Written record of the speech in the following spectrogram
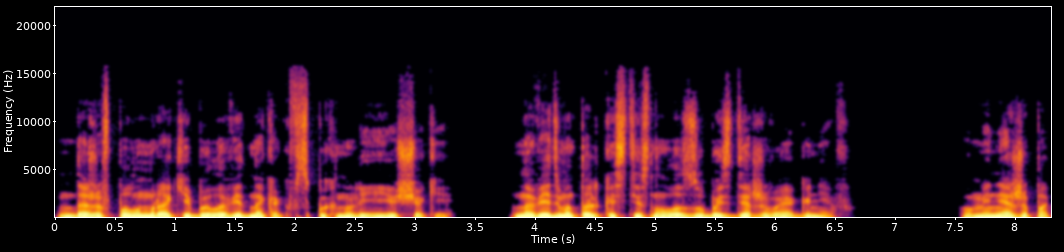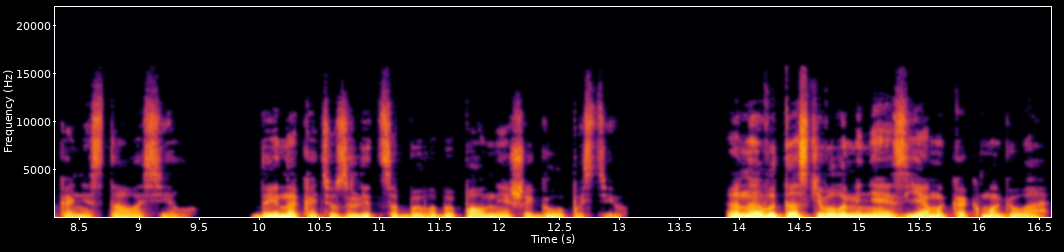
Даже в полумраке было видно, как вспыхнули ее щеки. Но ведьма только стиснула зубы, сдерживая гнев. У меня же пока не стало сил. Да и на Катю злиться было бы полнейшей глупостью. Она вытаскивала меня из ямы как могла,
